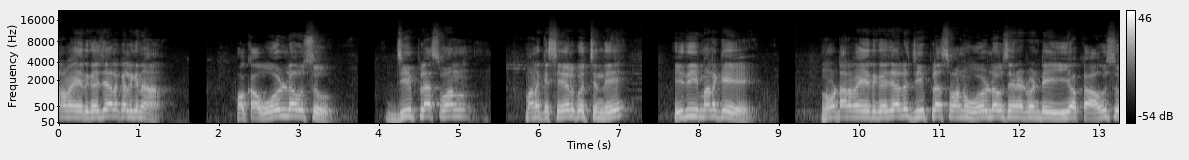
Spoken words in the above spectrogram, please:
అరవై ఐదు గజాలు కలిగిన ఒక old house G plus one మనకి సేల్కి వచ్చింది. ఇది మనకి నూట అరవై ఐదు గజాలు G plus one old house అయినటువంటి ఈ యొక్క హౌస్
